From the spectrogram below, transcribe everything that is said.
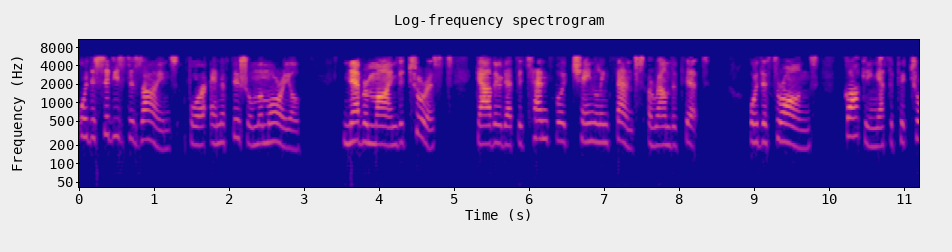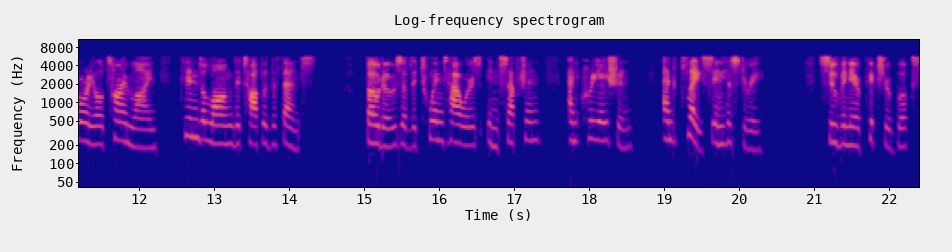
or the city's designs for an official memorial. Never mind the tourists gathered at the 10-foot chain-link fence around the pit, or the throngs gawking at the pictorial timeline pinned along the top of the fence. Photos of the Twin Towers' inception and creation and place in history. Souvenir picture books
